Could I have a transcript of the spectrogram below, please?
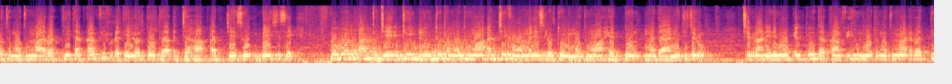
humnoota mootummaa irratti tarkaanfii fudhateen loltoota jaha ajjeesuu beeksise. Waboon akka jeetti loltoota mootummaa ajjeefaman malees loltoonni mootummaa hedduun madaa'aniiti jiru. Cibraan Elemoo Qilxuu tarkaanfii humnoota mootummaa irratti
